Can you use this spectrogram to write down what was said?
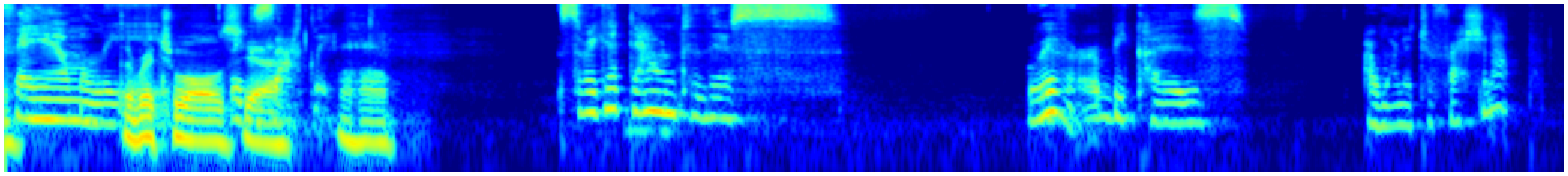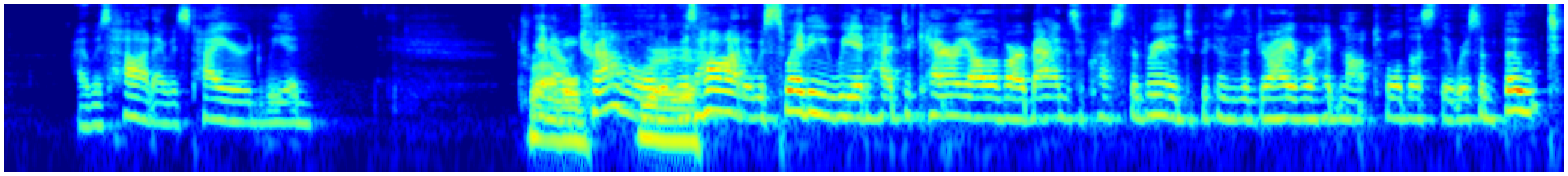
family, Mm-hmm. The rituals, yeah. exactly. Uh-huh. So I get down to this river because I wanted to freshen up. I was hot. I was tired. We had you know, Traveled. traveled. Yeah, it was hot. It was sweaty. We had had to carry all of our bags across the bridge because the driver had not told us there was a boat.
